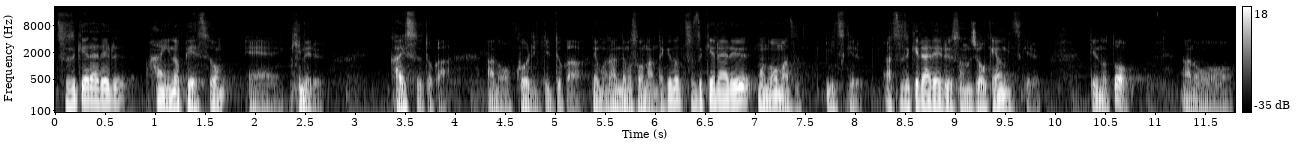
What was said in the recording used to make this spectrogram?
続けられる範囲のペースを、えー、決める。回数とかあのクオリティとかでも何でもそうなんだけど続けられるものをまず見つける。あ続けられるその条件を見つけるっていうのとあの、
